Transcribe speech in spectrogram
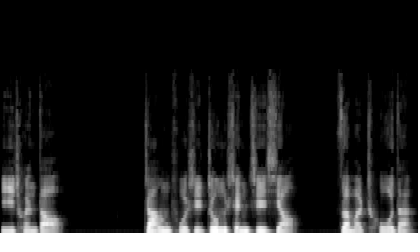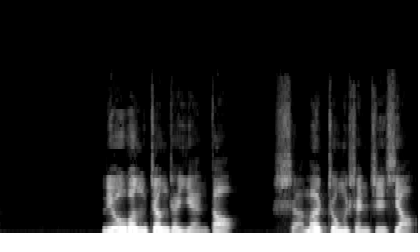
宜春道：“丈夫是终身之孝，怎么除的？”刘翁睁着眼道：“什么终身之孝？”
